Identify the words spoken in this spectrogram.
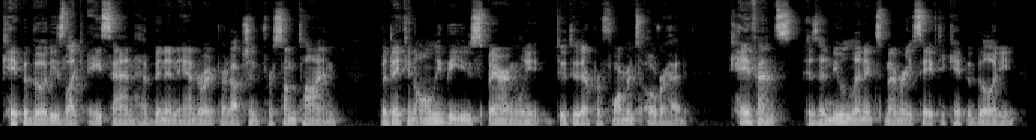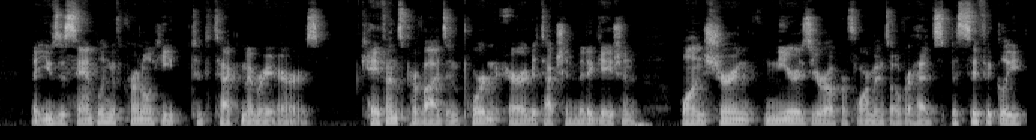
Capabilities like ASAN have been in Android production for some time, but they can only be used sparingly due to their performance overhead. KFence is a new Linux memory safety capability that uses sampling of kernel heap to detect memory errors. KFence provides important error detection mitigation while ensuring near zero performance overhead specifically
